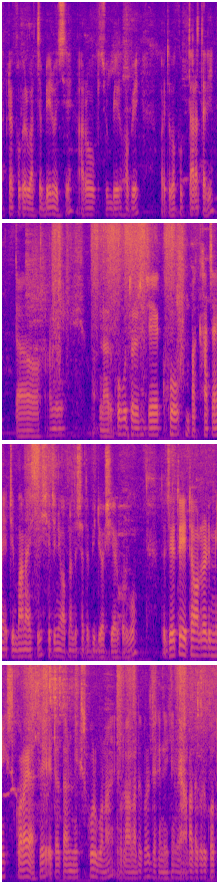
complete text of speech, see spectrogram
একটা খোপের বাচ্চা বের হয়েছে আরও কিছু বের হবে হয়তো বা খুব তাড়াতাড়ি। তা আমি আপনার কবুতরের যে খোপ বা খাঁচা এটি বানাইছি, সেটি নিয়ে আপনাদের সাথে ভিডিও শেয়ার করব। তো যেহেতু এটা অলরেডি মিক্স করাই আছে, এটা তার মিক্স করব না, এগুলো আলাদা করে দেখেন এখানে আলাদা করে কত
